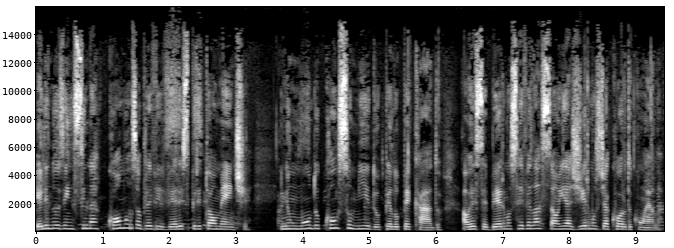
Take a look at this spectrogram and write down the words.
Ele nos ensina como sobreviver espiritualmente em um mundo consumido pelo pecado, ao recebermos revelação e agirmos de acordo com ela.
